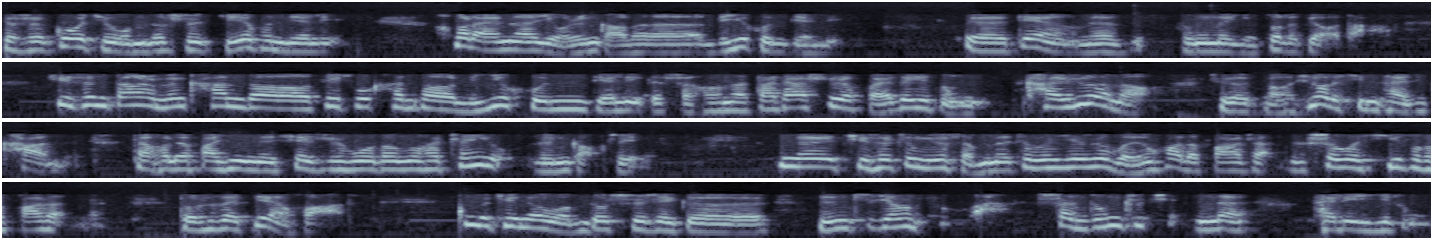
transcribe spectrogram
就是过去我们都是结婚典礼，后来呢有人搞了离婚典礼，呃，电影呢中呢也做了表达。其实当人们看到最初看到离婚典礼的时候呢，大家是怀着一种看热闹、这个搞笑的心态去看的，但后来发现呢，现实生活当中还真有人搞这个。那其实证明什么呢？证明就是文化的发展呢，社会习俗的发展呢，都是在变化的。过去呢，我们都是这个人之将死啊，善终之前呢才立遗嘱。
